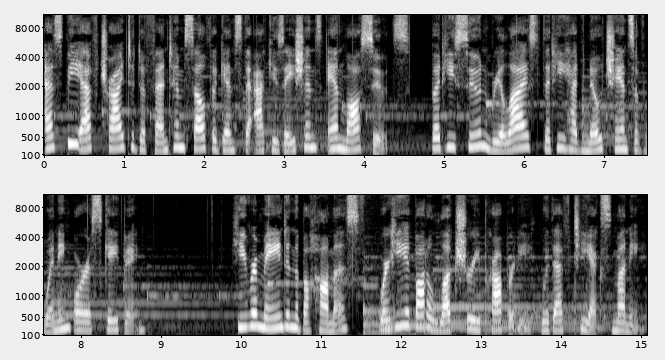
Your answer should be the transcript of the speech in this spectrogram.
SBF tried to defend himself against the accusations and lawsuits, but he soon realized that he had no chance of winning or escaping. He remained in the Bahamas, where he had bought a luxury property with FTX money.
